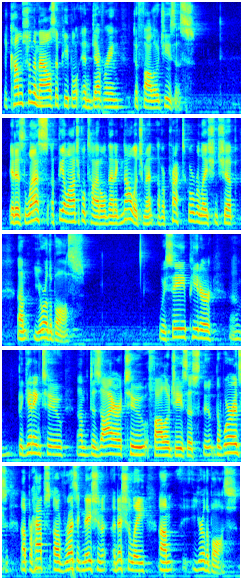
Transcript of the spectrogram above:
it comes from the mouths of people endeavoring to follow Jesus. It is less a theological title than acknowledgement of a practical relationship. Um, you're the boss. We see Peter um, beginning to um, desire to follow Jesus. The, the words, uh, perhaps of resignation initially, um, you're the boss.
